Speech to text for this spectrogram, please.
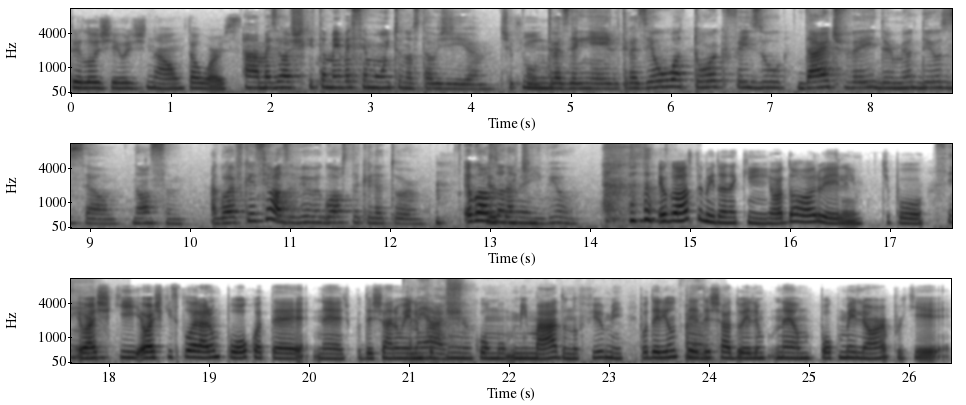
trilogia original Star Wars. Ah, mas eu acho que também vai ser muito nostalgia. Tipo, Sim. trazerem ele, trazer o ator que fez o Darth Vader, meu Deus do céu. Nossa. Agora eu fiquei ansiosa, viu? Eu gosto daquele ator. Eu gosto eu do Anakin, viu? eu gosto também do Anakin, eu adoro ele. Tipo, Sim. eu acho que eu acho que exploraram um pouco até, né, tipo, deixaram ele Também um pouquinho acho. como mimado no filme. Poderiam ter é. deixado ele, né, um pouco melhor porque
